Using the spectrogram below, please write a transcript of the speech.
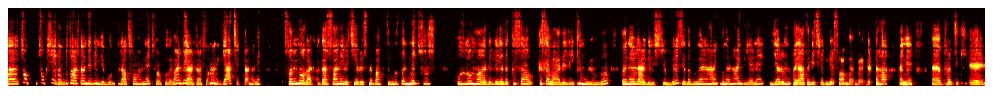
Ee, çok çok şeyden hani bir taraftan dediğim gibi bu platform ve network olayı var. Diğer taraftan hani gerçekten hani samimi olarak Gazhane ve çevresine baktığımızda ne tür uzun vadeli ya da kısa kısa vadeli iklim uyumlu öneriler geliştirebiliriz ya da bunların bunların hangilerine yarın hayata geçirebiliriz falan bir daha hani e, pratik e,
